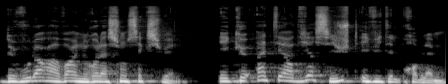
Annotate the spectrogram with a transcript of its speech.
de vouloir avoir une relation sexuelle. Et que interdire, c'est juste éviter le problème.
